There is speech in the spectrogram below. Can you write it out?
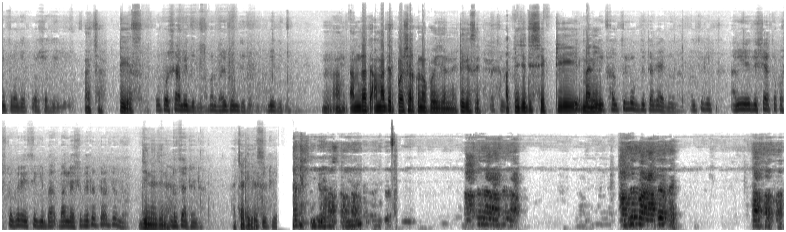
তোমাদের পয়সা দিয়ে দেবো আচ্ছা ঠিক আছে। ওই পয়সা আমি দেবো আমার ভাই বোন দেবে না, আমি দেবো। আমরা আমাদের পয়সার কোনো প্রয়োজন নেই ঠিক আছে? আপনি যদি সেফটি মানে ফালতু লোক দু টাকা এগো না। ফালতু লোক আমি এই দেশে এত কষ্ট করে এসেছি কি বাংলাদেশে ফেরত দেওয়ার জন্য? জি না জি না। জানে না। আচ্ছা ঠিক আছে। আছে স্যার আছে আছে স্যার স্যার স্যার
